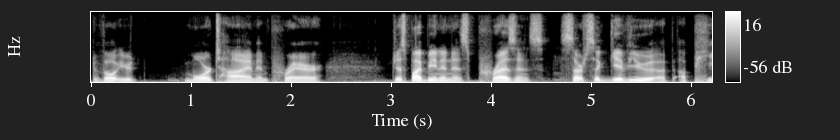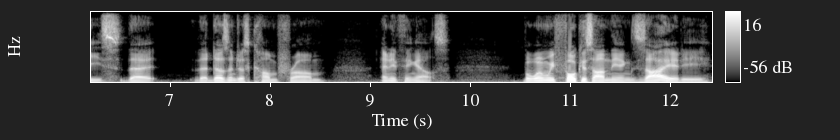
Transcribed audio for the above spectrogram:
devote your more time in prayer just by being in his presence starts to give you a, a peace that that doesn't just come from anything else. But when we focus on the anxiety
